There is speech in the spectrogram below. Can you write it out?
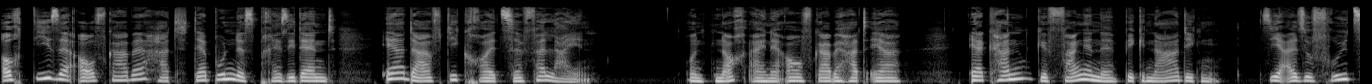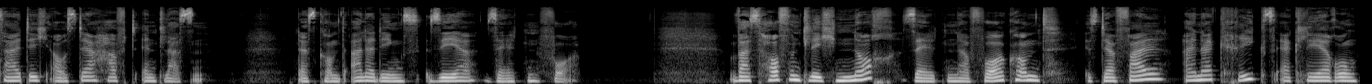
Auch diese Aufgabe hat der Bundespräsident. Er darf die Kreuze verleihen. Und noch eine Aufgabe hat er. Er kann Gefangene begnadigen, sie also frühzeitig aus der Haft entlassen. Das kommt allerdings sehr selten vor. Was hoffentlich noch seltener vorkommt, ist der Fall einer Kriegserklärung.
